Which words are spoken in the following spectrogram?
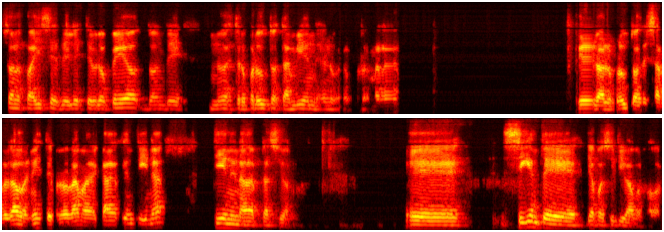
son los países del este europeo, donde nuestros productos también, pero a los productos desarrollados en este programa de cada Argentina, tienen adaptación. Eh, siguiente diapositiva, por favor.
